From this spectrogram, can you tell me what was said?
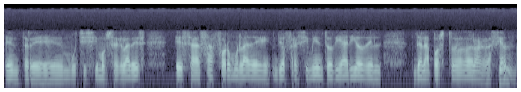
entre muchísimos seglares esa, esa fórmula de, ofrecimiento diario del, del apostolado de la oración,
